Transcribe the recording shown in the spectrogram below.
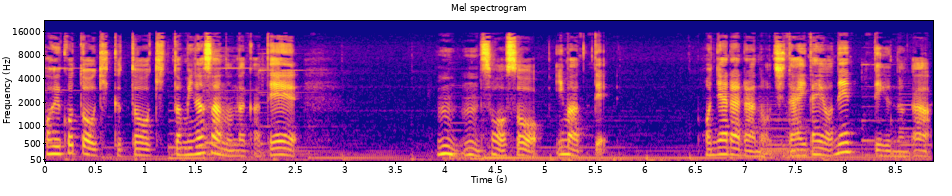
こういうことを聞くときっと皆さんの中でうんうんそうそう今ってほにゃららの時代だよねっていうのが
